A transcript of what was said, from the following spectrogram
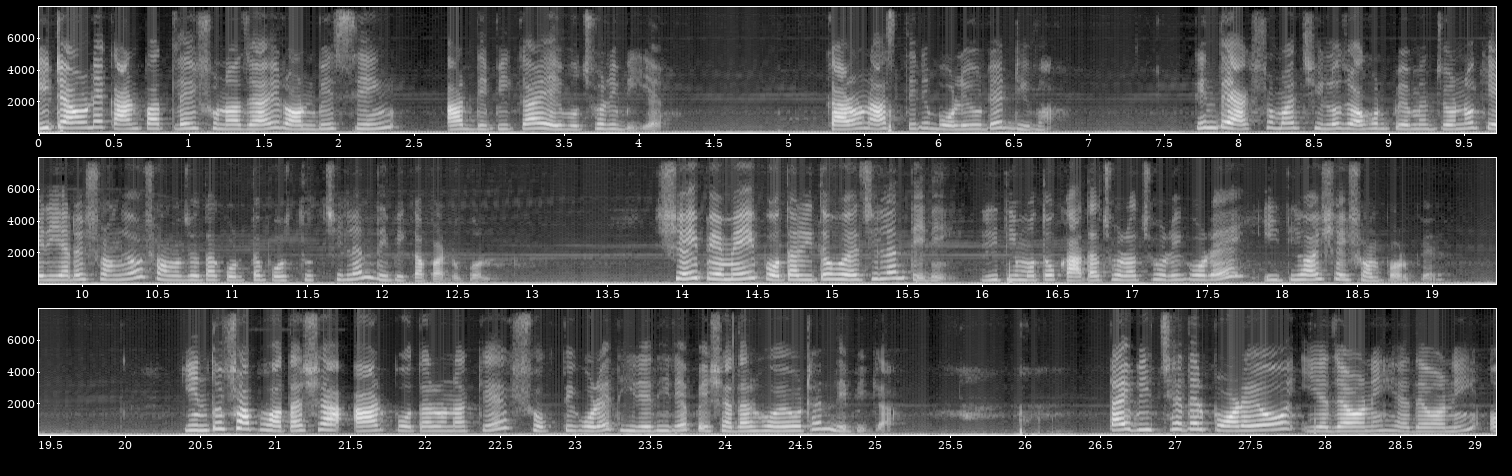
বি টাউনে কান পাতলেই শোনা যায় রণবীর সিং আর দীপিকার এই বছরই বিয়ে। কারণ আজ তিনি বলিউডের ডিভা। কিন্তু এক সময় ছিল যখন প্রেমের জন্য কেরিয়ারের সঙ্গেও সমঝোতা করতে প্রস্তুত ছিলেন দীপিকা পাডুকোন। সেই প্রেমেই প্রতারিত হয়েছিলেন তিনি। রীতিমতো কাদা ছোড়াছড়ি করে ইতি হয় সেই সম্পর্কের। কিন্তু সব হতাশা আর প্রতারণাকে শক্তি করে ধীরে ধীরে পেশাদার হয়ে ওঠেন দীপিকা। তাই বিচ্ছেদের পরেও ইয়ে যাওয়ানি হে দেওয়ানি ও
